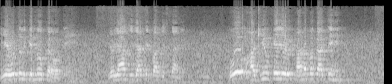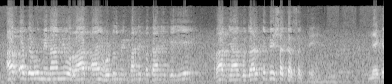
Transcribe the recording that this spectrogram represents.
یہ ہوٹل کے نوکر ہوتے ہیں، جو یہاں سے جاتے ہیں پاکستان میں۔ تو حاجیوں کے لیے کھانا پکاتے ہیں۔ اب اگر وہ مینا میں اور رات آئے ہوٹل میں کھانے پکانے کے لیے، رات یہاں گزار کے بے شک کر سکتے ہیں۔ لیکن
